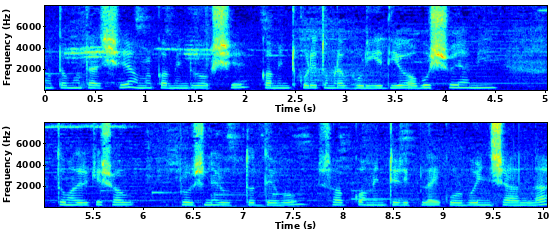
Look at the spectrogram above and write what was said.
মতামত আছে আমার কমেন্ট বক্সে কমেন্ট করে তোমরা ভরিয়ে দিও। অবশ্যই আমি তোমাদেরকে সব প্রশ্নের উত্তর দেব, সব কমেন্টে রিপ্লাই করব ইনশাআল্লাহ।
